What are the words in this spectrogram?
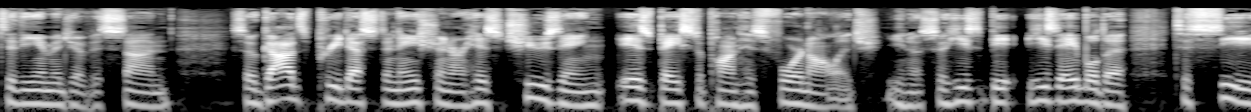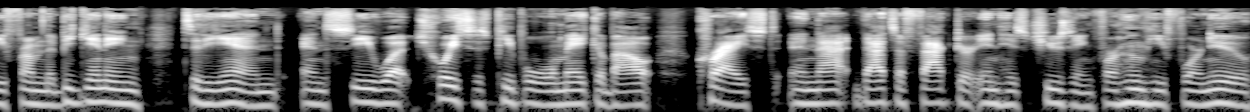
to the image of his Son. So God's predestination or his choosing is based upon his foreknowledge, you know. So he's be, he's able to to see from the beginning to the end and see what choices people will make about Christ, and that that's a factor in his choosing. For whom he foreknew,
